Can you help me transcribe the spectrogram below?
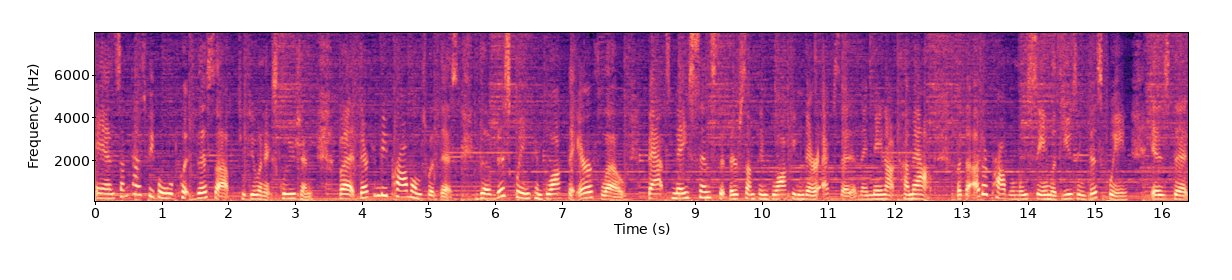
and sometimes people will put this up to do an exclusion but there can be problems with this. The visqueen can block the airflow. Bats may sense that there's something blocking their exit and they may not come out. But the other problem we've seen with using visqueen is that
